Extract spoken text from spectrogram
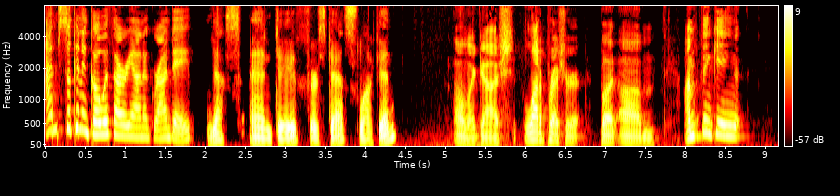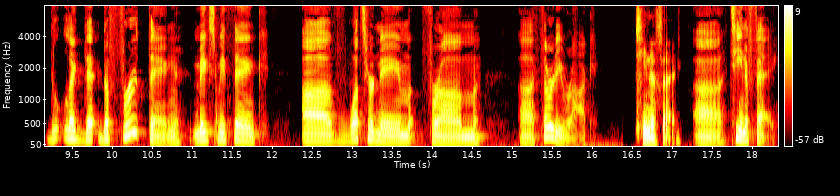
I'm still going to go with Ariana Grande. Yes. And Dave, first guess, locked in. oh my gosh. A lot of pressure. But um, I'm thinking, like, the, the fruit thing makes me think of what's her name from uh, 30 Rock? Tina Fey. Uh, Tina Fey.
